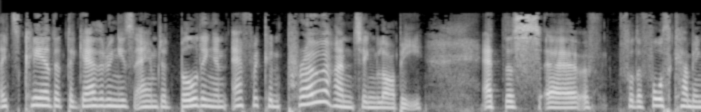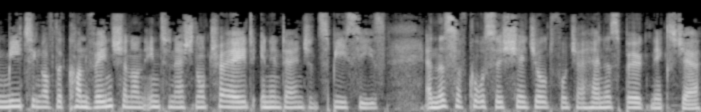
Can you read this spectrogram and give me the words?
it's clear that the gathering is aimed at building an African pro-hunting lobby at this uh, for the forthcoming meeting of the Convention on International Trade in Endangered Species. And this, of course, is scheduled for Johannesburg next year.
